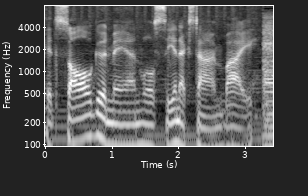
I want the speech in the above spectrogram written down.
it's all good, man. We'll see you next time. Bye.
